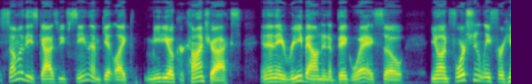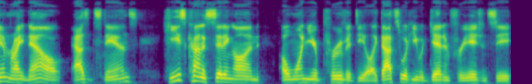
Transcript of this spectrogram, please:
some of these guys, we've seen them get like mediocre contracts and then they rebound in a big way. So, you know, unfortunately for him right now, as it stands, he's kind of sitting on a one year prove it deal. Like that's what he would get in free agency.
